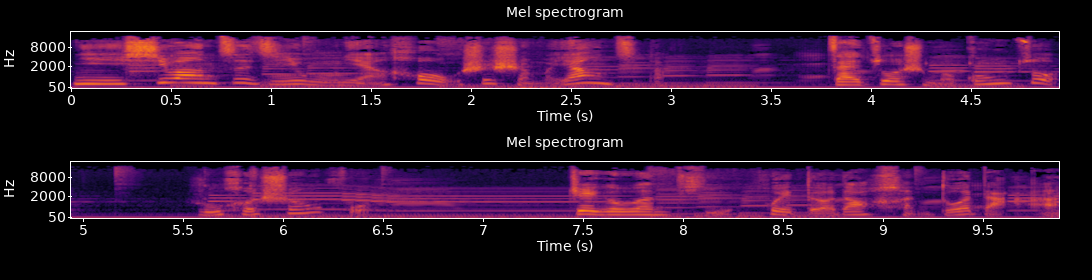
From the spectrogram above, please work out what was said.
你希望自己五年后是什么样子的？在做什么工作？如何生活？”这个问题会得到很多答案。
